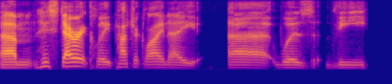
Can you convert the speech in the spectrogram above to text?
Um, hysterically, Patrik Laine uh, was the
